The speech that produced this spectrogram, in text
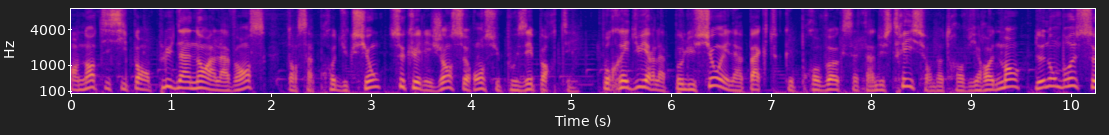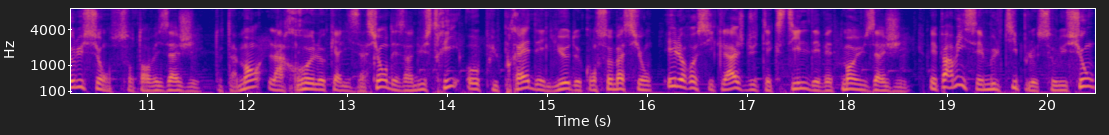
en anticipant plus d'un an à l'avance dans sa production ce que les gens seront supposés porter. Pour réduire la pollution et l'impact que provoque cette industrie sur notre environnement, de nombreuses solutions sont envisagées, notamment la relocalisation des industries au plus près des lieux de consommation et le recyclage du textile des vêtements usagés. Mais parmi ces multiples solutions,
